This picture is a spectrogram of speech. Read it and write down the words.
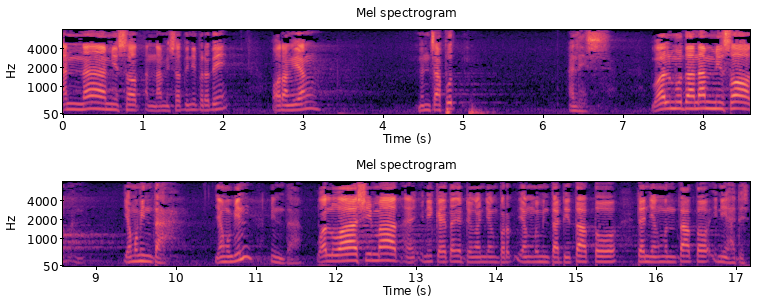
an-namisat. An-namisat ini berarti orang yang mencabut alis. Wal mutanammisat yang meminta, yang meminta. Wal washimat eh, ini kaitannya dengan yang ber, yang meminta ditato dan yang mentato ini hadis.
